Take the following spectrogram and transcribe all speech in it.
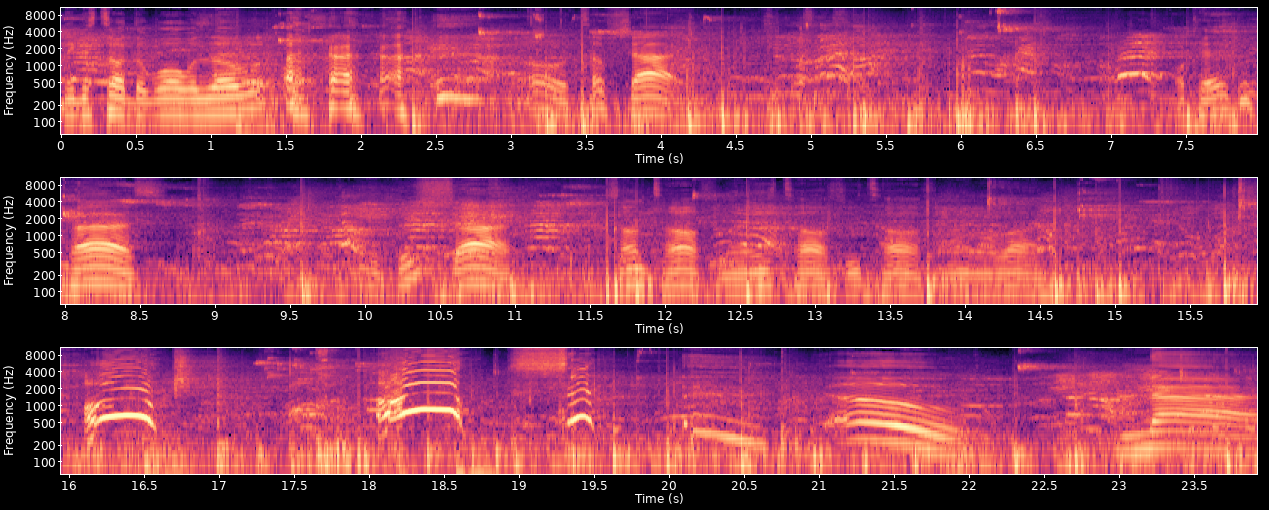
Niggas thought the war was over. oh, tough shot. Okay, good pass. Good shot. Son tough, man. He's tough. He's tough. I ain't gonna lie. Oh! Oh! Shit! Yo! Nah.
